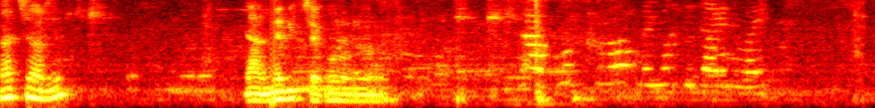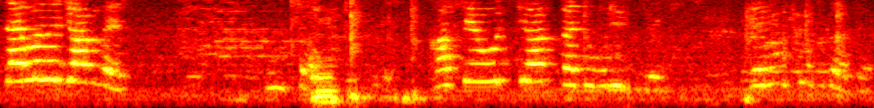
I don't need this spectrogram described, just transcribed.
Kaç çağırıyor? Yani ne bitecek oğlum ya? Sen bana can ver. Tamam. Kasaya ulti at ben de vurayım direkt. Canım çok zaten.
